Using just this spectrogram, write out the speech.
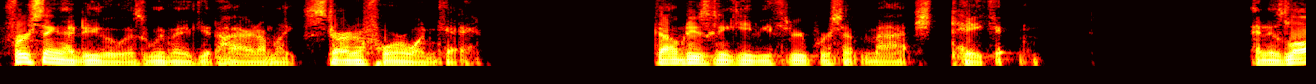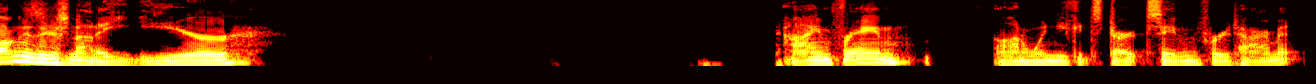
First thing I do is when they get hired, I'm like, start a 401k. Company's going to give you 3% match. Take it. And as long as there's not a year time frame on when you could start saving for retirement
